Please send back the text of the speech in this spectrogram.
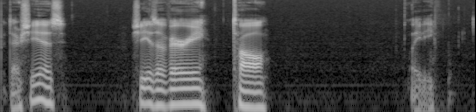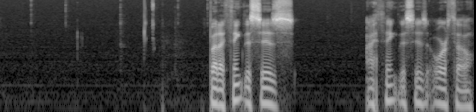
But there she is. She is a very tall lady. But I think this is I think this is ortho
